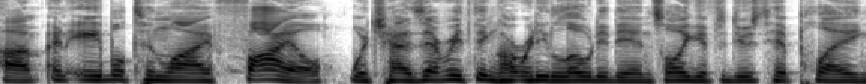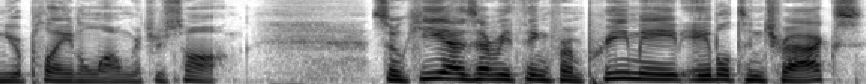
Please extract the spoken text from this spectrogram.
um, an Ableton Live file, which has everything already loaded in. So all you have to do is hit play and you're playing along with your song. So he has everything from pre-made Ableton tracks,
